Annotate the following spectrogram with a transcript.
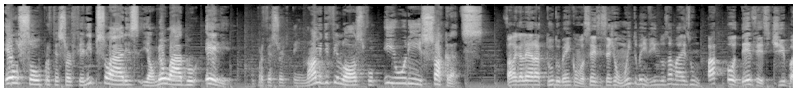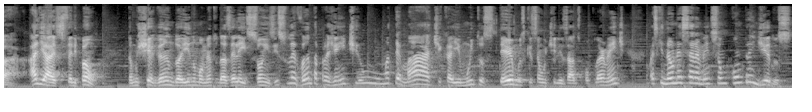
Eu sou o professor Felipe Soares e ao meu lado ele, professor que tem nome de filósofo, Yuri Sócrates. Fala galera, tudo bem com vocês? E sejam muito bem-vindos a mais um Papo de Vestiba. Aliás, Felipão, estamos chegando aí no momento das eleições. Isso levanta pra gente uma temática e muitos termos que são utilizados popularmente, mas que não necessariamente são compreendidos.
